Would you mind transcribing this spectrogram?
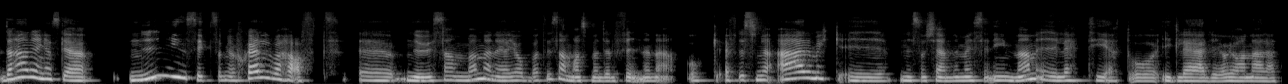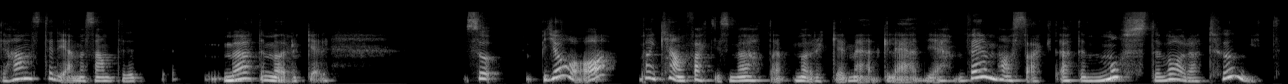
det här är en ganska ny insikt som jag själv har haft eh, nu i samband med när jag jobbar tillsammans med delfinerna. Och eftersom jag är mycket i, ni som känner mig sedan innan, i lätthet och i glädje och jag har nära till hands till det, men samtidigt möter mörker. Så ja, man kan faktiskt möta mörker med glädje. Vem har sagt att det måste vara tungt?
